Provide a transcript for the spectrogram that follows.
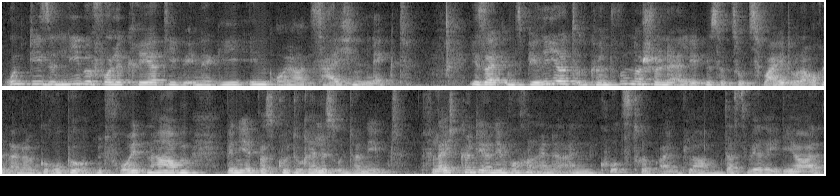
und diese liebevolle kreative Energie in euer Zeichen lenkt. Ihr seid inspiriert und könnt wunderschöne Erlebnisse zu zweit oder auch in einer Gruppe und mit Freunden haben, wenn ihr etwas Kulturelles unternehmt. Vielleicht könnt ihr an dem Wochenende einen Kurztrip einplanen, das wäre ideal.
